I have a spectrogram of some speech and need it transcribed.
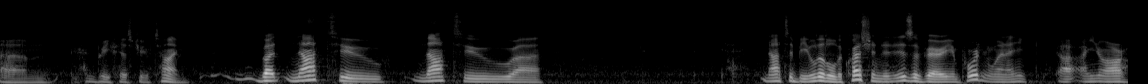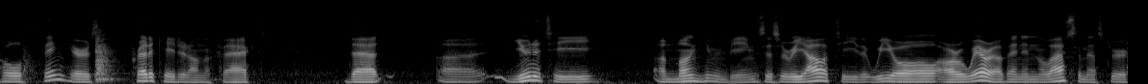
um, Brief History of Time. But not to not to uh, not to belittle the question, it is a very important one. I think uh, you know our whole thing here is predicated on the fact that uh, unity among human beings is a reality that we all are aware of and in the last semester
